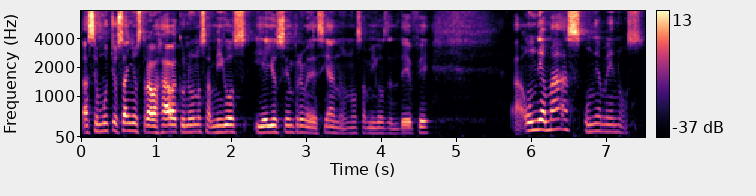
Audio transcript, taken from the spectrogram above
Hace muchos años trabajaba con unos amigos y ellos siempre me decían, unos amigos del DF, ah, un día más, un día menos.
